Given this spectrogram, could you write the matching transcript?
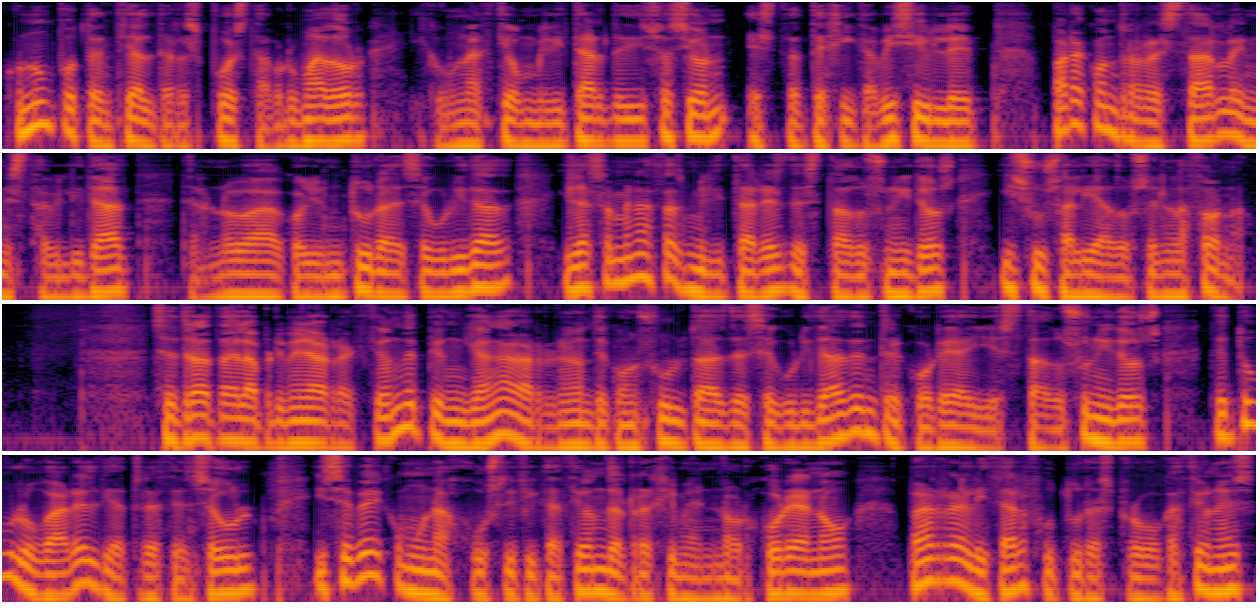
con un potencial de respuesta abrumador y con una acción militar de disuasión estratégica visible para contrarrestar la inestabilidad de la nueva coyuntura de seguridad y las amenazas militares de Estados Unidos y sus aliados en la zona. Se trata de la primera reacción de Pyongyang a la reunión de consultas de seguridad entre Corea y Estados Unidos que tuvo lugar el día 13 en Seúl y se ve como una justificación del régimen norcoreano para realizar futuras provocaciones,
